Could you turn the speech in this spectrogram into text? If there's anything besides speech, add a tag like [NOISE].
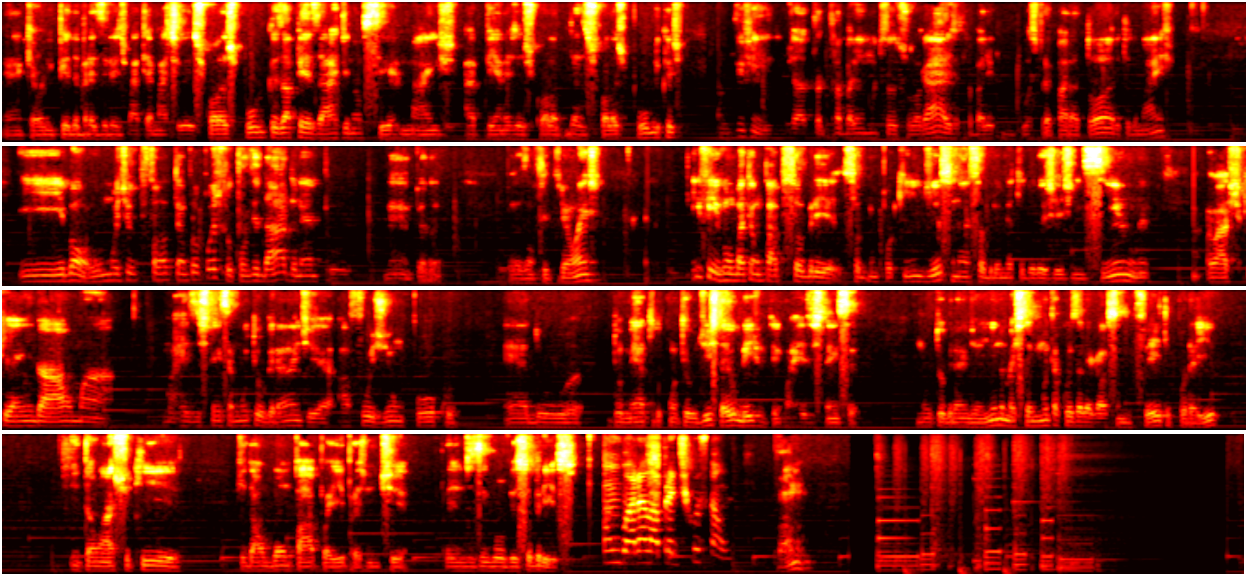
né, que é a Olimpíada Brasileira de Matemática das Escolas Públicas, apesar de não ser mais apenas da escola, das escolas públicas. Enfim, já trabalhei em muitos outros lugares, já trabalhei com curso preparatório e tudo mais. E, bom, o motivo que falar do tempo proposto, fui convidado, né, por, né pela, pelas anfitriões. Enfim, vamos bater um papo sobre, sobre um pouquinho disso, né, sobre metodologias de ensino, né. Eu acho que ainda há uma, uma resistência muito grande a fugir um pouco é, do, do método conteudista. Eu mesmo tenho uma resistência muito grande ainda, mas tem muita coisa legal sendo feita por aí. Então acho que, que dá um bom papo aí para gente, a gente desenvolver sobre isso. Vamos embora lá para a discussão. Vamos?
